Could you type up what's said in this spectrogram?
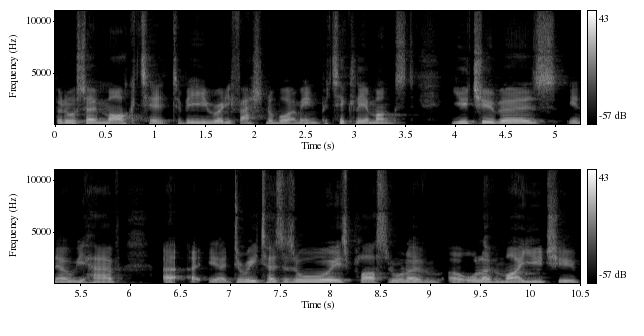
but also marketed to be really fashionable. I mean, particularly amongst YouTubers, you know, we have uh, uh, you know, Doritos is always plastered all over all over my YouTube.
